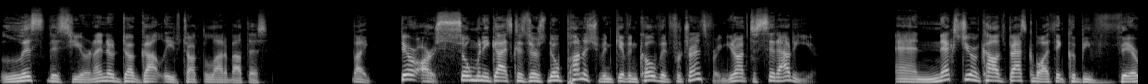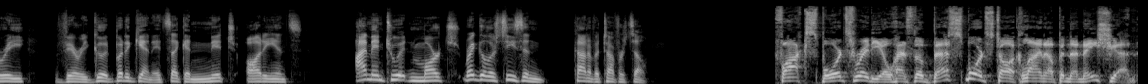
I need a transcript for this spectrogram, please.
list this year, and I know Doug Gottlieb's talked a lot about this, like, there are so many guys because there's no punishment given COVID for transferring. You don't have to sit out a year. And next year in college basketball, I think could be very, very good. But again, it's like a niche audience. I'm into it in March. Regular season, kind of a tougher sell. Fox Sports Radio has the best sports talk lineup in the nation.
